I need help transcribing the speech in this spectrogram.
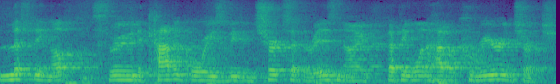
lifting up through the categories of even church that there is now that they want to have a career in church.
